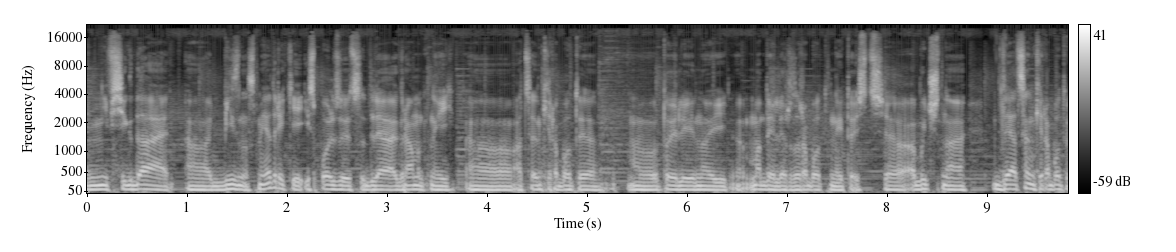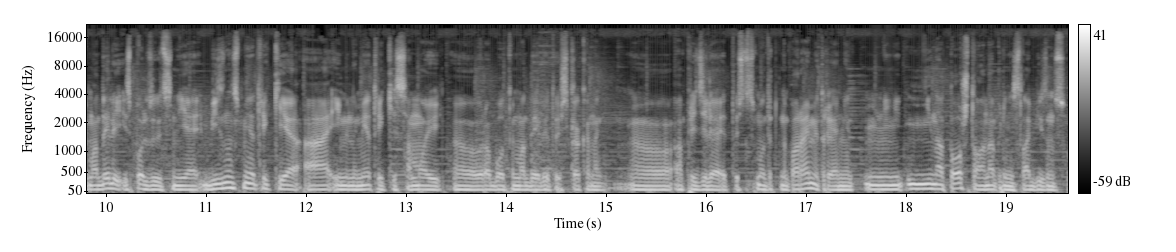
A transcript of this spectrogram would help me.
не всегда а, бизнес-метрики используются для грамотной а, оценки работы той или иной модели разработанной. То есть обычно для оценки работы модели используются не бизнес-метрики, а именно метрики самой работы модели, то есть как она определяет. То есть смотрит на параметры, а не, не на то, что она принесла бизнесу.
